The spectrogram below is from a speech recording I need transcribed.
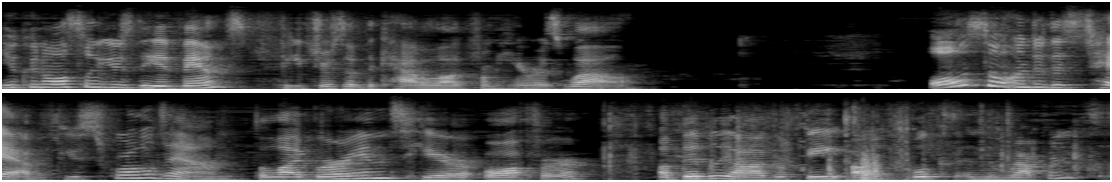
You can also use the advanced features of the catalog from here as well. Also under this tab, if you scroll down, the librarians here offer a bibliography of books in the reference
